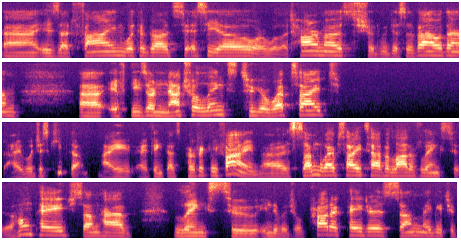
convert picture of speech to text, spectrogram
Uh, is that fine with regards to SEO, or will it harm us? Should we disavow them? Uh, if these are natural links to your website, I would just keep them. I, I think that's perfectly fine. Uh, some websites have a lot of links to the homepage. Some have links to individual product pages, some maybe to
